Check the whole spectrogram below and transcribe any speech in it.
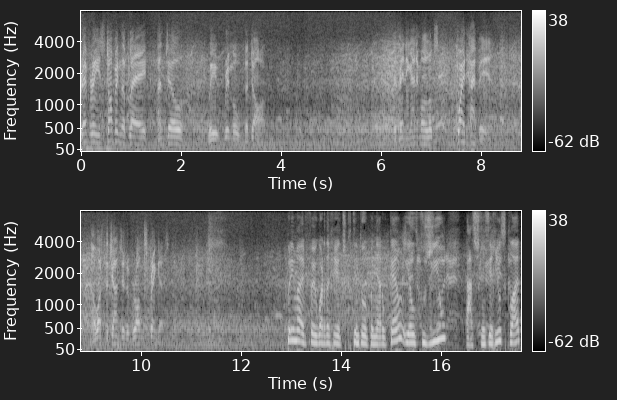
Referee stopping the play until we remove the dog. Defending animal looks quite happy. Now, what's the chances of Ron Springett? Primeiro foi o guarda-redes que tentou apanhar o cão, ele fugiu, a assistência riu-se, claro.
